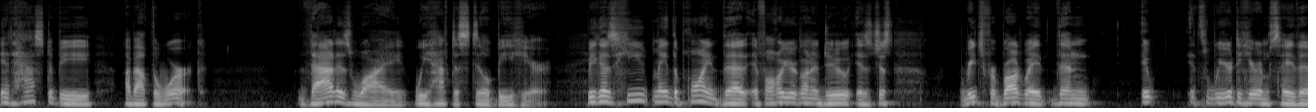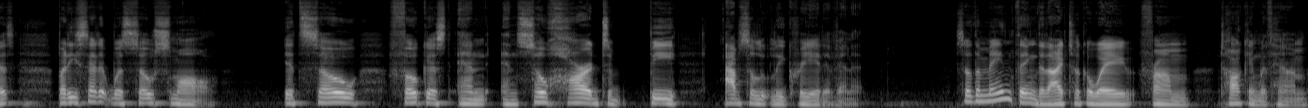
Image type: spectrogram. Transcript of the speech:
It has to be about the work. That is why we have to still be here. Because he made the point that if all you're going to do is just reach for Broadway, then it's weird to hear him say this, but he said it was so small. It's so focused and and so hard to be absolutely creative in it. So the main thing that I took away from talking with him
